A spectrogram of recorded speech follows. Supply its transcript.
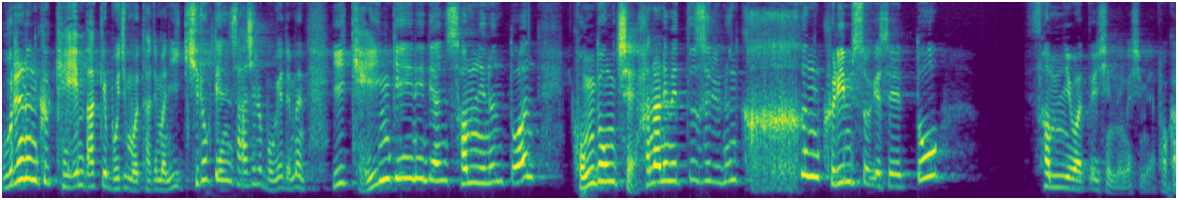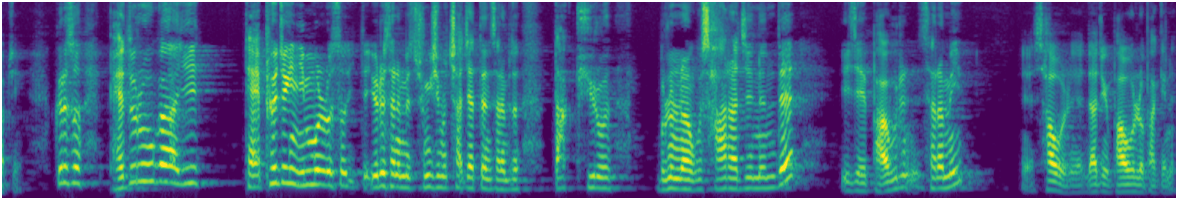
우리는 그 개인밖에 보지 못하지만 이 기록된 사실을 보게 되면 이 개인 개인에 대한 섭리는 또한 공동체 하나님의 뜻을 이루는 큰 그림 속에서의 또 섭리와 뜻이 있는 것입니다. 복합적. 그래서 베드로가 이 대표적인 인물로서 예루살렘에서 중심을 차지했던 사람에서 딱 뒤로 물러나고 사라지는데 이제 바울 사람이 예, 사울 예, 나중에 바울로 바뀌는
